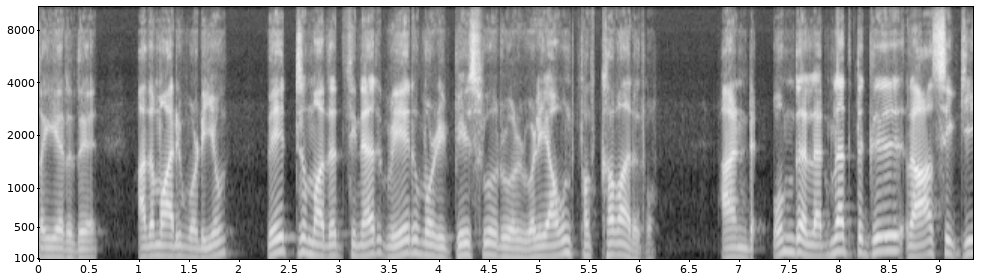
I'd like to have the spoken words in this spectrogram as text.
செய்கிறது அது மாதிரி முடியும் வேற்று மதத்தினர் வேறு மொழி பேசுபவர்கள் வழியாகவும் பக்கவாக இருக்கும். அண்ட் உங்கள் லக்னத்துக்கு ராசிக்கு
